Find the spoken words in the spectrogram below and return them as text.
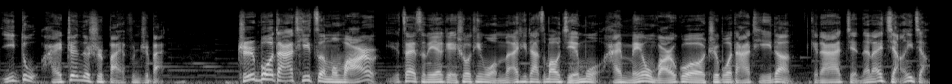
一度还真的是百分之百。直播答题怎么玩？在此呢，也给收听我们 IT 大字报节目还没有玩过直播答题的，给大家简单来讲一讲。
